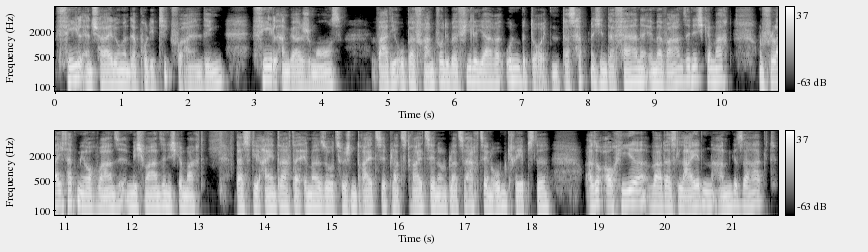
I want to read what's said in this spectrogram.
Fehlentscheidungen der Politik vor allen Dingen, Fehlengagements, war die Oper Frankfurt über viele Jahre unbedeutend. Das hat mich in der Ferne immer wahnsinnig gemacht. Und vielleicht hat mir auch wahnsinn, mich wahnsinnig gemacht, dass die Eintracht da immer so zwischen 13, Platz 13 und Platz 18 rumkrebste. Also auch hier war das Leiden angesagt.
